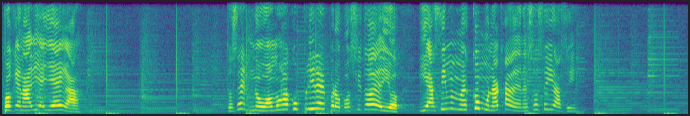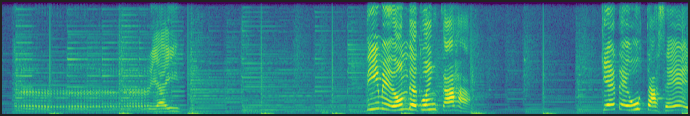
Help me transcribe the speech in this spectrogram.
Porque nadie llega. Entonces no vamos a cumplir el propósito de Dios. Y así mismo es como una cadena, eso sigue así. Y ahí. Dime dónde tú encajas. ¿Qué te gusta hacer?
